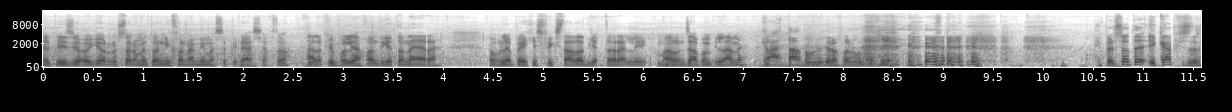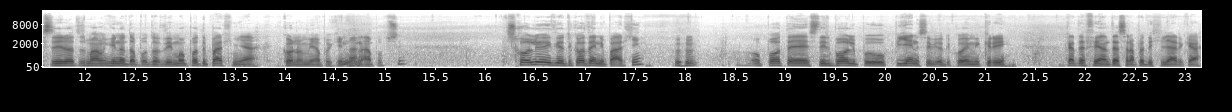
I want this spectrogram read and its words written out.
Ελπίζει ο Γιώργος τώρα με τον ήχο να μην μας επηρεάσει αυτό. Αλλά πιο πολύ αγχώνεται για τον αέρα. Το βλέπω, έχει σφίξει τα δόντια τώρα, λέει, μάλλον τζάμπα μιλάμε. Κρατάω το μικρόφωνο με το χέρι. Οι, περισσότερες, οι κάποιες δραστηριότητες μάλλον γίνονται από το Δήμο, οπότε υπάρχει μια οικονομία από εκείνη Ναι. την άποψη. Σχολείο ιδιωτικό δεν υπαρχει Οπότε στην πόλη που πηγαίνει σε ιδιωτικό η μικρή, κατευθείαν 4-5 χιλιάρικα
